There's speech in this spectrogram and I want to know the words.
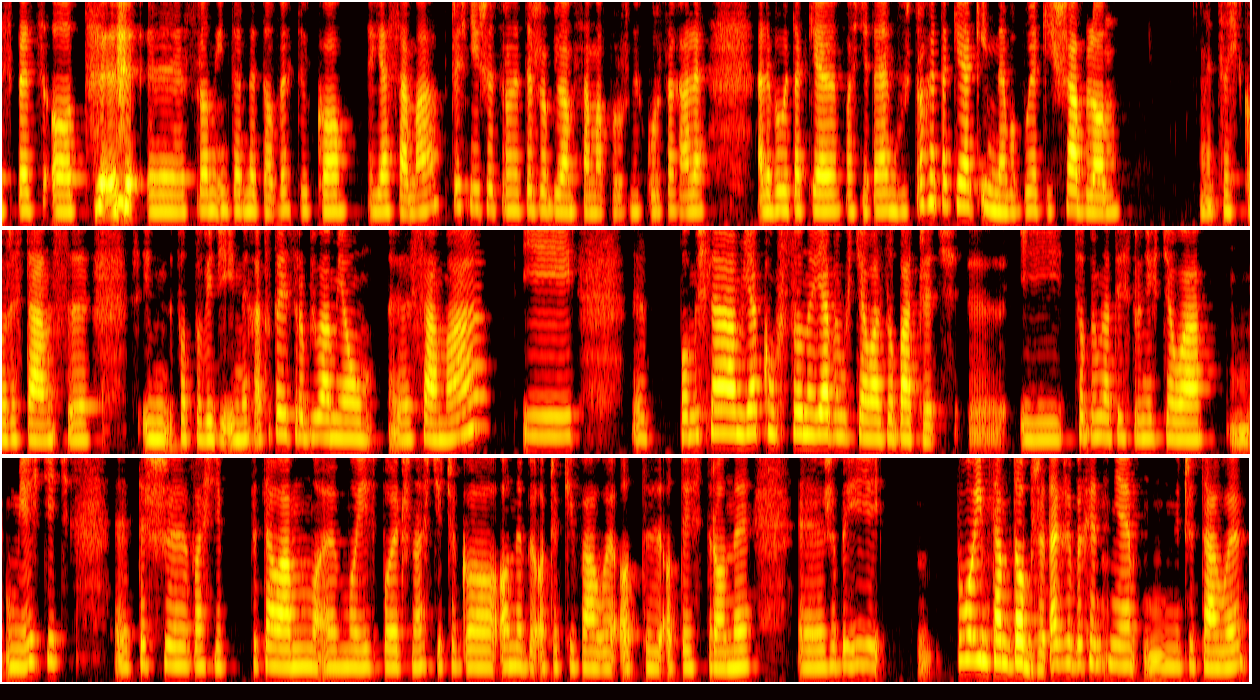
spec od stron internetowych, tylko ja sama. Wcześniejsze strony też robiłam sama po różnych kursach, ale, ale były takie właśnie, tak jak mówisz, trochę takie jak inne, bo był jakiś szablon, coś korzystałam z, z in, podpowiedzi innych, a tutaj zrobiłam ją e, sama i e, pomyślałam, jaką stronę ja bym chciała zobaczyć e, i co bym na tej stronie chciała mm, umieścić. Też właśnie pytałam mojej społeczności, czego one by oczekiwały od, od tej strony, żeby było im tam dobrze, tak, żeby chętnie mm, czytały.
